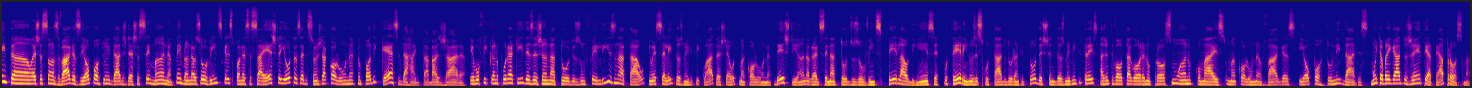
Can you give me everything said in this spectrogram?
Então, estas são as vagas e oportunidades desta semana. Lembrando aos ouvintes que eles podem acessar esta e outras edições da coluna no podcast da Rádio Tabajara. Eu vou ficando por aqui, desejando a todos um feliz Natal e um excelente 2024. Esta é a última coluna deste ano. Agradecendo a todos os ouvintes pela audiência, por terem nos escutado durante todo este ano de 2023. A gente volta agora no próximo ano com mais uma coluna Vagas e Oportunidades. Muito obrigado, gente, e até a próxima.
